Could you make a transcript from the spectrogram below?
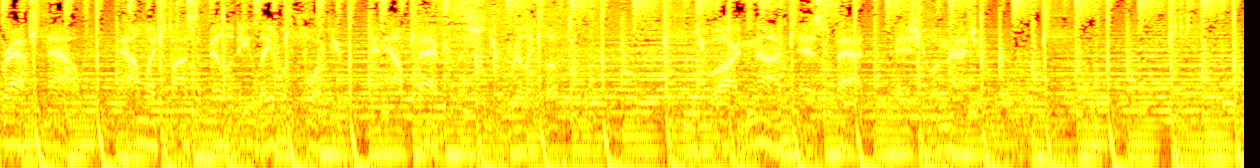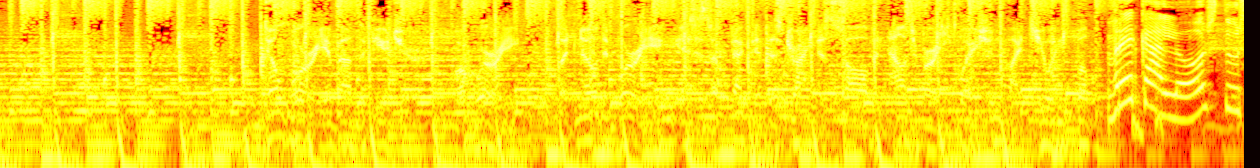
grasp now how much possibility lay before you and how fabulous you really looked. You are not as fat as you imagine. Don't worry about the future or worry, but know that worrying is as effective as trying to solve an algebra equation by chewing bubble. Βρε καλώ τους,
